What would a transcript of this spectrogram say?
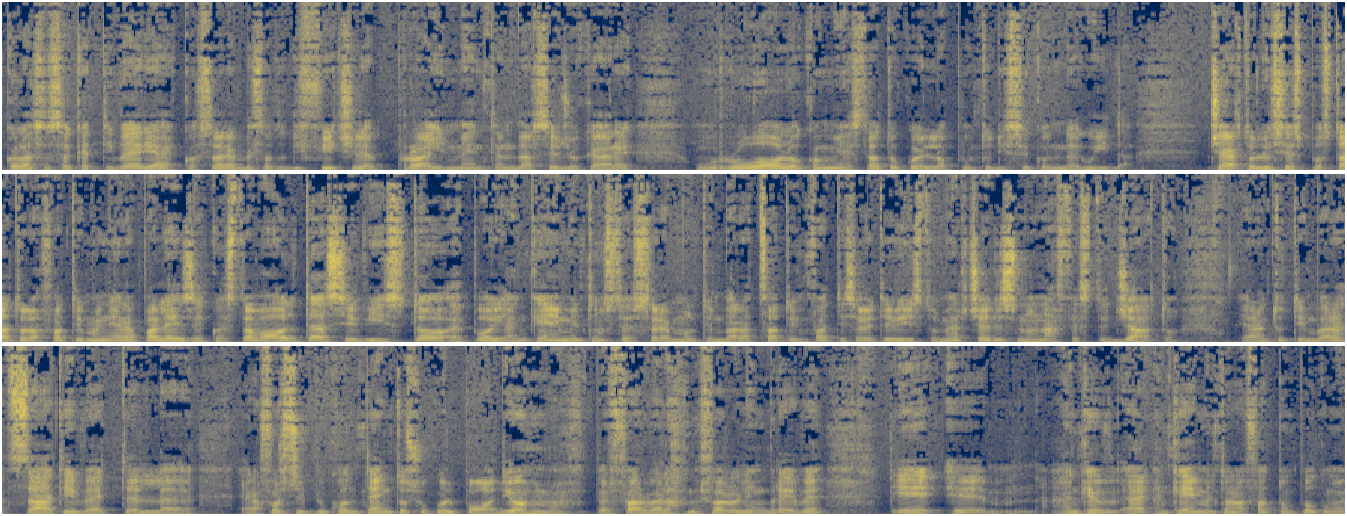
con la stessa cattiveria, ecco, sarebbe stato difficile probabilmente andarsi a giocare un ruolo come è stato quello appunto di seconda guida. Certo, lui si è spostato, l'ha fatto in maniera palese questa volta, si è visto e poi anche Hamilton stesso era molto imbarazzato. Infatti, se avete visto, Mercedes non ha festeggiato, erano tutti imbarazzati. Vettel eh, era forse il più contento su quel podio, per, farvela, per farvelo in breve. E ehm, anche, eh, anche, Hamilton ha fatto un po' come,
